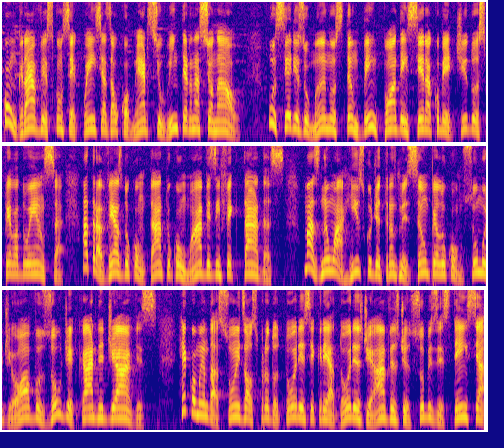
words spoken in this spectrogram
com graves consequências ao comércio internacional. Os seres humanos também podem ser acometidos pela doença através do contato com aves infectadas, mas não há risco de transmissão pelo consumo de ovos ou de carne de aves. Recomendações aos produtores e criadores de aves de subsistência,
